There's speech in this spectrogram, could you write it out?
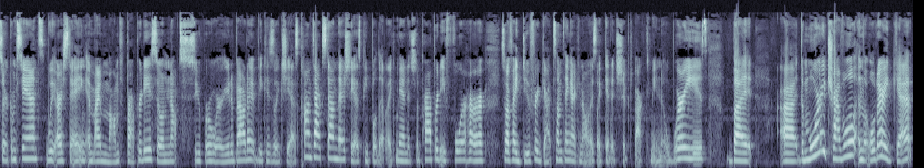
circumstance, we are staying at my mom's property, so I'm not super worried about it because like she has contacts down there. She has people that like manage the property for her. So if I do forget something, I can always like get it shipped back to me, no worries. But uh, the more I travel and the older I get,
